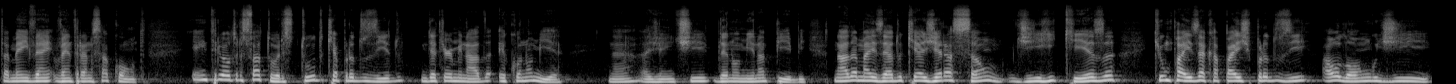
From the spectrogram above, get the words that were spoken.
também vai, vai entrar nessa conta. Entre outros fatores, tudo que é produzido em determinada economia né? a gente denomina PIB. Nada mais é do que a geração de riqueza que um país é capaz de produzir ao longo de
